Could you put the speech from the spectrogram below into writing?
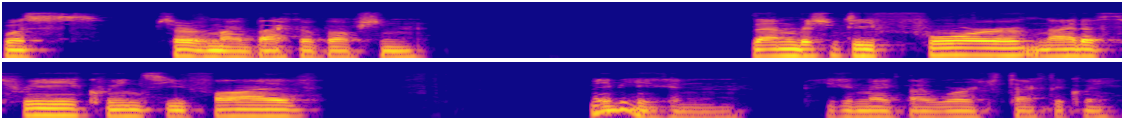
was sort of my backup option. Then bishop d4, knight f3, queen c5. Maybe you can you can make that work tactically.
